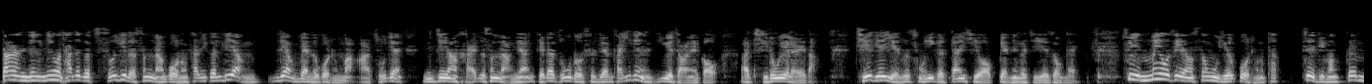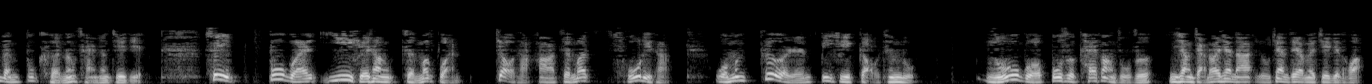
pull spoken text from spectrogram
当然，因因为它这个持续的生长过程，它是一个量量变的过程嘛啊，逐渐你就像孩子生长一样，给他足够的时间，他一定越长越高啊，体重越来越大。结节也是从一个单细胞变成一个结节状态，所以没有这样生物学过程，它这地方根本不可能产生结节。所以不管医学上怎么管叫它啊，怎么处理它，我们个人必须搞清楚。如果不是开放组织，你像甲状腺呐、乳腺这样的结节的话，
